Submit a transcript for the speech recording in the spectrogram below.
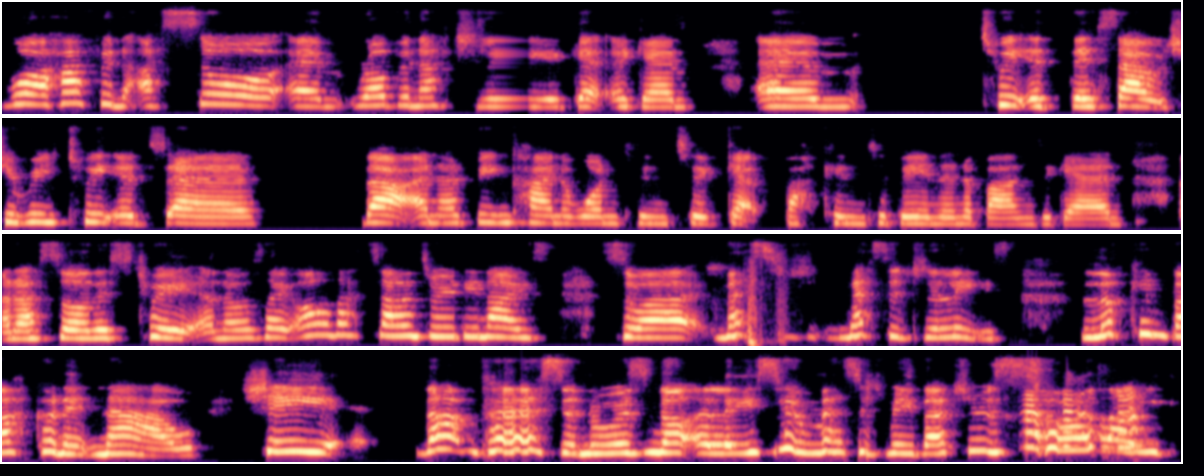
what happened? I saw um, Robin actually again, again um, tweeted this out. She retweeted uh, that, and I'd been kind of wanting to get back into being in a band again. And I saw this tweet, and I was like, "Oh, that sounds really nice." So I messaged messaged Elise. Looking back on it now, she that person was not Elise who messaged me back. She was so like.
